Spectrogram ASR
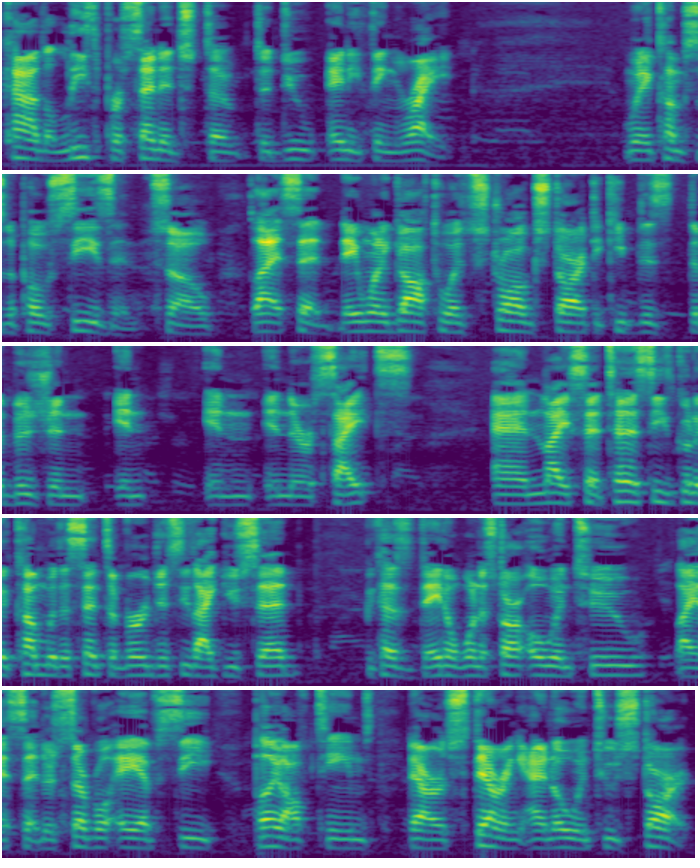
kind of the least percentage to to do anything right when it comes to the postseason. So, like I said, they want to go off to a strong start to keep this division in in in their sights. And like I said, Tennessee's going to come with a sense of urgency, like you said, because they don't want to start 0 2. Like I said, there's several AFC playoff teams that are staring at an 0 2 start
